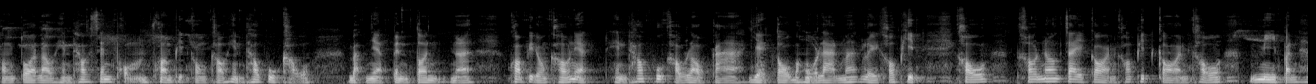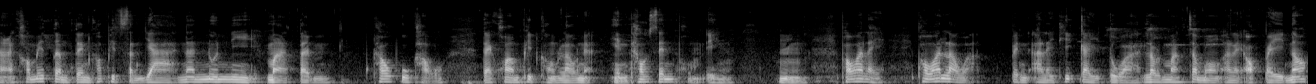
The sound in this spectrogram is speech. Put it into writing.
ของตัวเราเห็นเท่าเส้นผม ความผิดของเขาเห็นเท่าภูเขา แบบเนี้ยเป็นต้นนะ ความผิดของเขาเนี่ยเห็นเท่าภูเขาเหล่ากาใหญ่โตมโหฬารมากเลยเขาผิดเขา เขานอกใจก่อนเขาผิดก่อน เขามีปัญหาเขาไม่เติมเต็มเขาผิดสัญญา นั่นนู่นนี่มาเต็มเท่าภูเขา แต่ความผิดของเราเนี่ยเห็นเท่าเส้นผมเอง อืม เพราะว่าอะไร เพราะว่าเราอะเป็นอะไรที่ไกลตัว เรามักจะมองอะไรออกไปนอก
